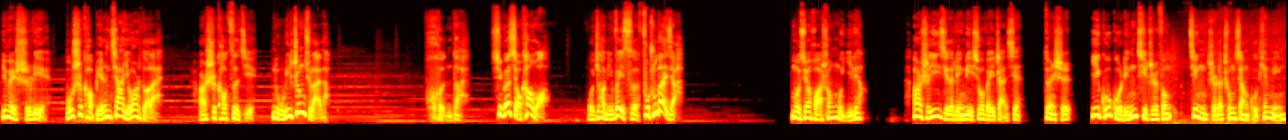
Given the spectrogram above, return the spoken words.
因为实力不是靠别人加油而得来，而是靠自己努力争取来的。混蛋，竟敢小看我！我要你为此付出代价！”莫宣华双目一亮。二十一级的灵力修为展现，顿时一股股灵气之风径直的冲向古天明。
